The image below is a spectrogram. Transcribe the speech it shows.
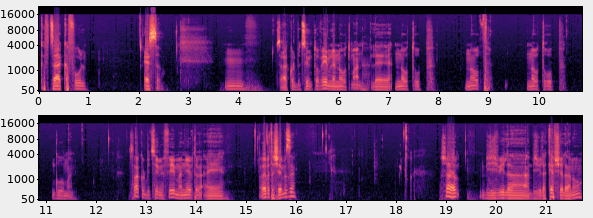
קפצה כפול 10. Mm, סך הכל ביצועים טובים לנורטמן, לנורטרופ, נורט, נורטרופ גורמן. סך הכל ביצועים יפים, אני אוהב, אה, אוהב את השם הזה. עכשיו, בשביל, ה... בשביל הכיף שלנו,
